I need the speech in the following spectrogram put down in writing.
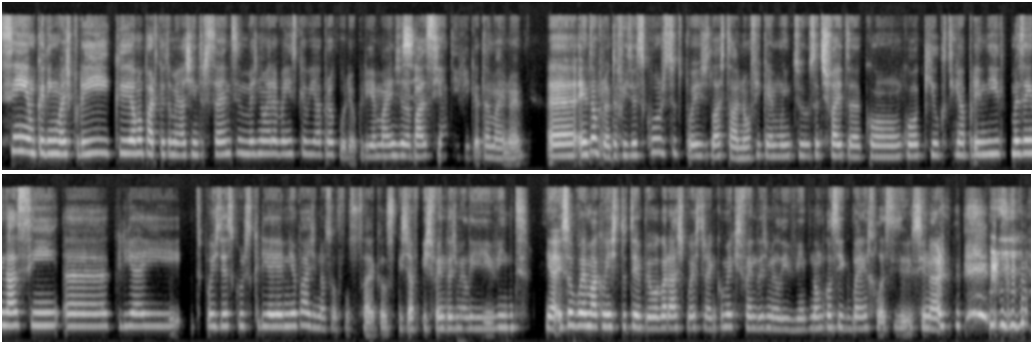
Sim, é um bocadinho mais por aí, que é uma parte que eu também acho interessante, mas não era bem isso que eu ia à procura. Eu queria mais a Sim, base científica também, não é? Ah, então, pronto, eu fiz esse curso, depois lá está, não fiquei muito satisfeita com, com aquilo que tinha aprendido, mas ainda assim, ah, criei, depois desse curso, criei a minha página, o Soulful Cycles, que isto, já, isto foi em 2020. Yeah, eu sou bem má com isto do tempo, eu agora acho bem estranho. Como é que isto foi em 2020? Não me consigo bem relacionar.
